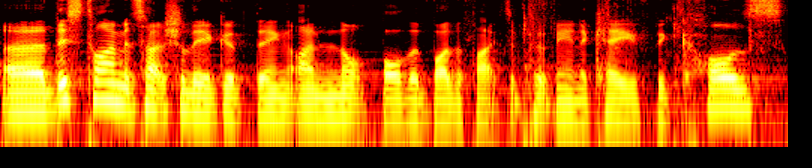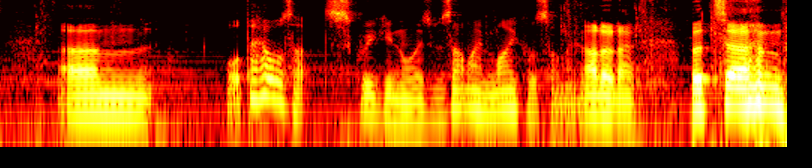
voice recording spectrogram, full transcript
uh, this time it's actually a good thing. I'm not bothered by the fact it put me in a cave because... Um, what the hell was that squeaky noise? Was that my mic or something? I don't know. But um,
